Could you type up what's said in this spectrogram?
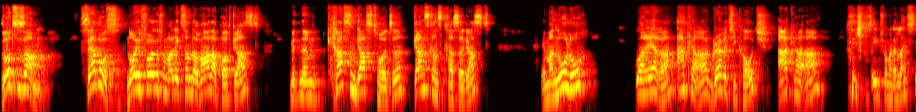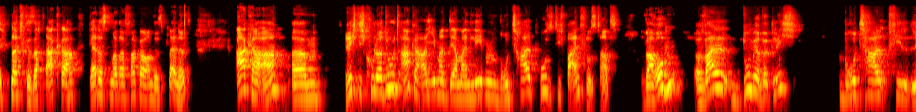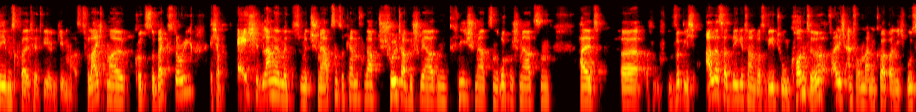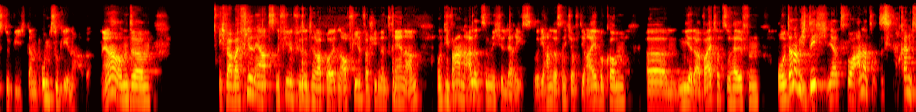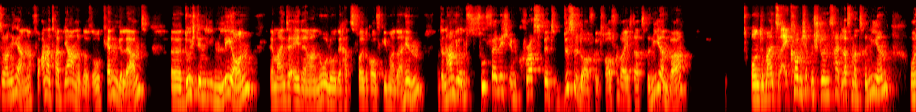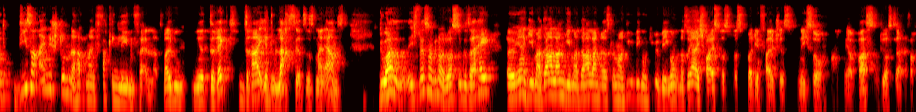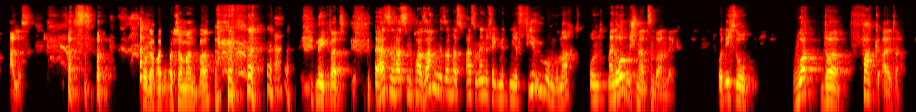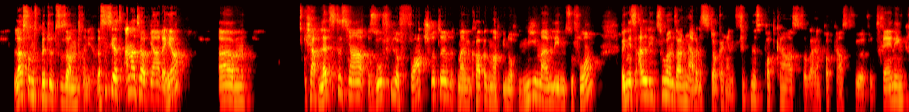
So zusammen. Servus, neue Folge vom Alexander Wahler Podcast mit einem krassen Gast heute, ganz, ganz krasser Gast. Manolo Guerrera, aka Gravity Coach, aka, ich habe es eben schon mal Live, live gesagt, aka baddest motherfucker on this planet, aka ähm, richtig cooler Dude, aka jemand, der mein Leben brutal positiv beeinflusst hat. Warum? Weil du mir wirklich brutal viel Lebensqualität wiedergegeben hast. Vielleicht mal kurz zur Backstory. Ich habe echt lange mit, mit Schmerzen zu kämpfen gehabt, Schulterbeschwerden, Knieschmerzen, Rückenschmerzen, halt äh, wirklich alles hat wehgetan, was wehtun konnte, weil ich einfach in meinem Körper nicht wusste, wie ich damit umzugehen habe. Ja, und ähm, ich war bei vielen Ärzten, vielen Physiotherapeuten, auch vielen verschiedenen Trainern und die waren alle ziemliche Larrys. So, die haben das nicht auf die Reihe bekommen, ähm, mir da weiterzuhelfen. Und dann habe ich dich jetzt vor anderthalb, das ist noch gar nicht so lange her, ne? vor anderthalb Jahren oder so kennengelernt äh, durch den lieben Leon, der meinte, ey, der Manolo, der hat's voll drauf, geh mal dahin. Und dann haben wir uns zufällig im CrossFit Düsseldorf getroffen, weil ich da trainieren war. Und du meinst ey komm, ich habe eine Stunde Zeit, lass mal trainieren. Und diese eine Stunde hat mein fucking Leben verändert, weil du mir direkt drei, ja du lachst jetzt, das ist mein Ernst, du hast, ich weiß noch genau, du hast so gesagt, hey, äh, ja, geh mal da lang, geh mal da lang, alles klar, mal die Bewegung, die Bewegung. Und dann so, ja, ich weiß, was, was bei dir falsch ist. Nicht so, ja, was? Und du hast gesagt, einfach alles. oh, da war aber charmant, wa? nee, Quatsch. Äh, hast, hast ein paar Sachen gesagt, hast, hast im Endeffekt mit mir vier Übungen gemacht und meine Rückenschmerzen waren weg. Und ich so, what the fuck, Alter? Lass uns bitte zusammen trainieren. Das ist jetzt anderthalb Jahre her. Ähm, ich habe letztes Jahr so viele Fortschritte mit meinem Körper gemacht wie noch nie in meinem Leben zuvor. Wenn jetzt alle, die zuhören, sagen, ja, aber das ist doch gar kein Fitness-Podcast, doch gar kein Podcast für, für Training.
